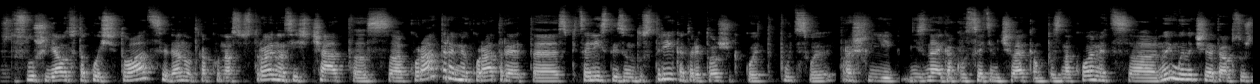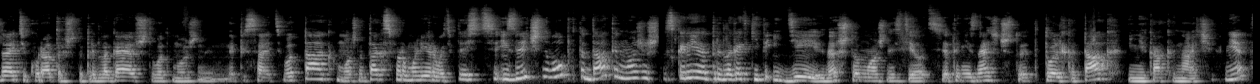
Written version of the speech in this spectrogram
что, слушай, я вот в такой ситуации, да, ну вот как у нас устроено, у нас есть чат с кураторами, кураторы — это специалисты из индустрии, которые тоже какой-то путь свой прошли, не знаю, как вот с этим человеком познакомиться, ну и мы начинаем там обсуждать, и кураторы что предлагают, что вот можно написать вот так, можно так сформулировать. То есть из личного опыта, да, ты можешь скорее предлагать какие-то идеи, да, что можно сделать. Это не значит, что это только так и никак иначе. Нет,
